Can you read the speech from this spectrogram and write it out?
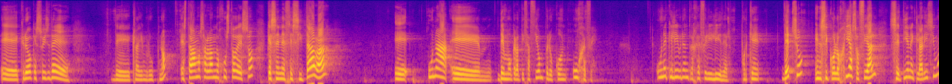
eh, creo que sois de, Client Group, ¿no? Estábamos hablando justo de eso, que se necesitaba eh, una eh, democratización, pero con un jefe. Un equilibrio entre jefe y líder, porque de hecho, en psicología social se tiene clarísimo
